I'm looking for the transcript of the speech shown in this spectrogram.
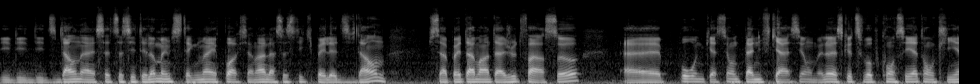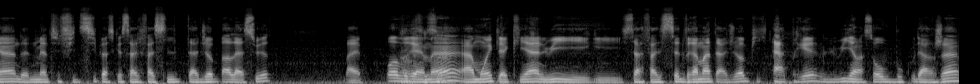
des dividendes à cette société-là, même si techniquement elle n'est pas actionnaire de la société qui paye le dividende. Puis ça peut être avantageux de faire ça. euh, pour une question de planification. Mais là, est-ce que tu vas conseiller à ton client de mettre une fiducie parce que ça le facilite ta job par la suite? Ben, pas vraiment, à moins que le client, lui, il- il- ça facilite vraiment ta job, puis après, lui, il en sauve beaucoup d'argent.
